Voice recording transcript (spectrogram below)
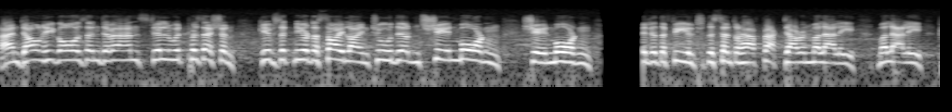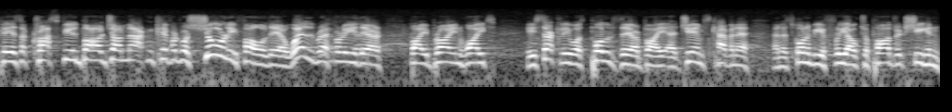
And down he goes, and Devan still with possession. Gives it near the sideline to the Shane Morden. Shane Morden of the field to the centre half back Darren Mullally. Mullally plays a crossfield ball. John Martin Clifford was surely fouled there. Well referee there by Brian White. He certainly was pulled there by uh, James Kavanagh, and it's going to be a free out to Padraig Sheehan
